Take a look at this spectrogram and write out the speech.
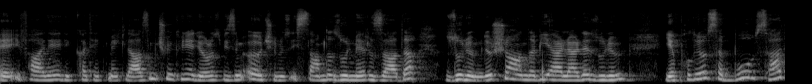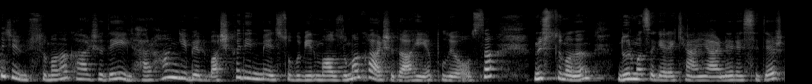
e, ifadeye dikkat etmek lazım. Çünkü ne diyoruz? Bizim ölçümüz İslam'da zulme rızada zulümdür. Şu anda bir yerlerde zulüm yapılıyorsa bu sadece Müslümana karşı değil, herhangi bir başka din mensubu bir mazluma karşı dahi yapılıyor olsa Müslümanın durması gereken yer neresidir?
